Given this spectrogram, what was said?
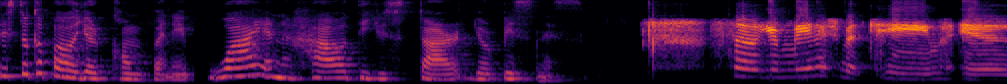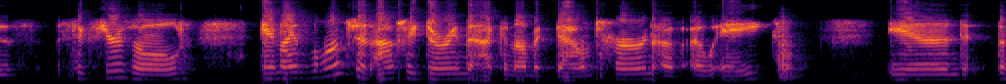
Let's talk about your company. Why and how did you start your business? So, your management team is six years old and I launched it actually during the economic downturn of 08. And the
